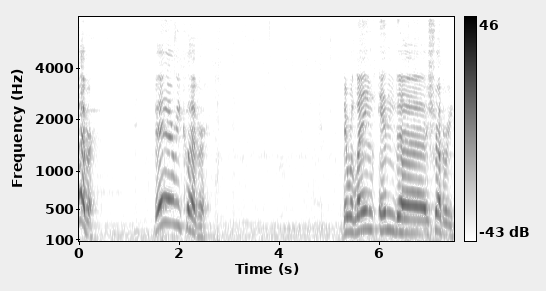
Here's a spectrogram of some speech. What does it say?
Clever. Very clever. They were laying in the shrubbery.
